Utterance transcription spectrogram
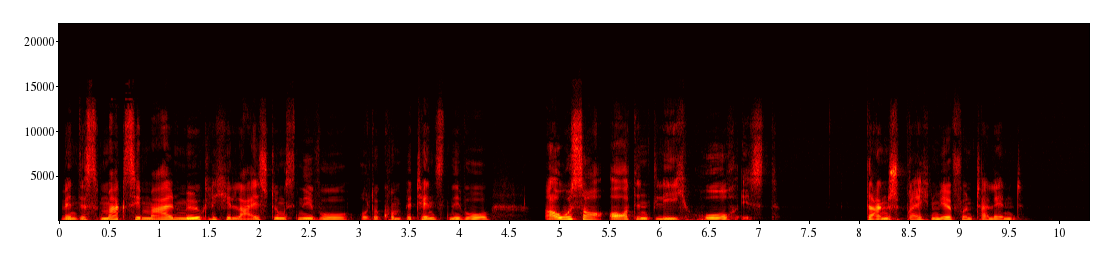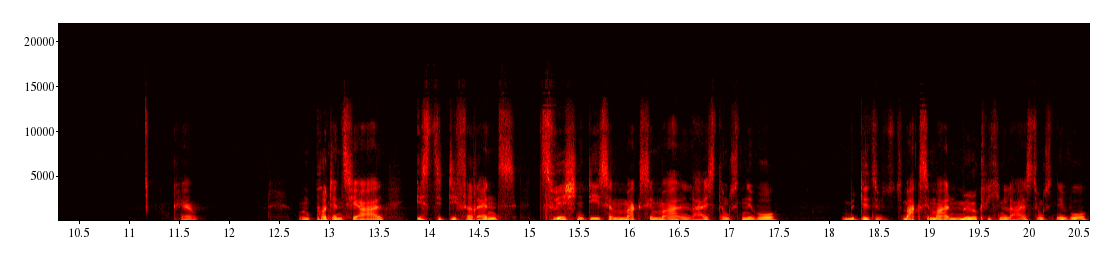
wenn das maximal mögliche Leistungsniveau oder Kompetenzniveau außerordentlich hoch ist. Dann sprechen wir von Talent. Okay? Und Potenzial ist die Differenz zwischen diesem maximalen Leistungsniveau, mit dem maximal möglichen Leistungsniveau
